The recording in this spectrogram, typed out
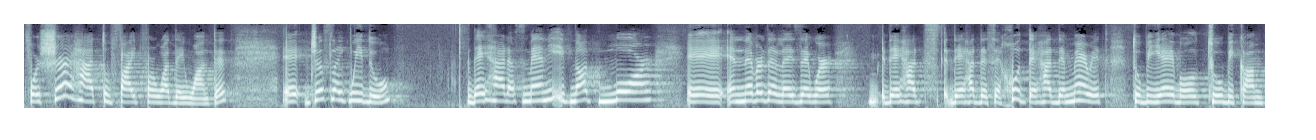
for sure had to fight for what they wanted, uh, just like we do they had as many, if not more, uh, and nevertheless they were they had they had the sehut, they had the merit to be able to become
